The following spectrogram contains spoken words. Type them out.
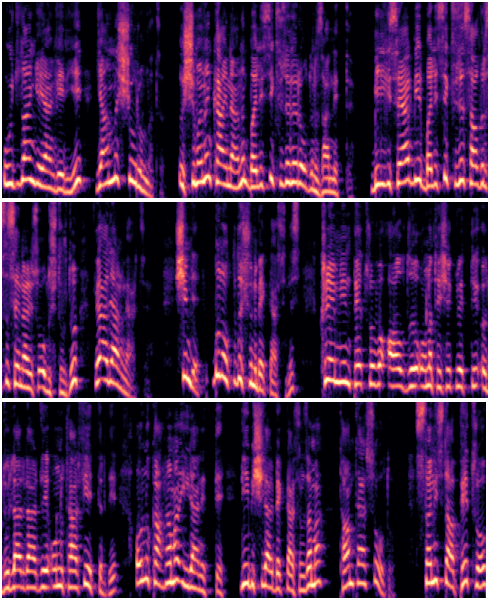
uydudan gelen veriyi yanlış yorumladı. Işımanın kaynağının balistik füzeler olduğunu zannetti. Bilgisayar bir balistik füze saldırısı senaryosu oluşturdu ve alarm verdi. Şimdi bu noktada şunu beklersiniz. Kremlin Petrov'u aldı, ona teşekkür etti, ödüller verdi, onu terfi ettirdi, onu kahraman ilan etti diye bir şeyler beklersiniz ama tam tersi oldu. Stanislav Petrov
